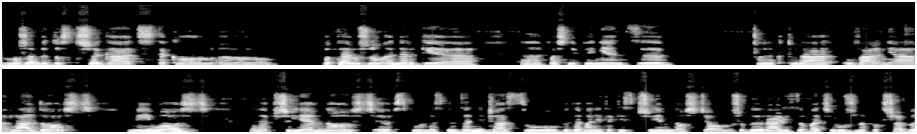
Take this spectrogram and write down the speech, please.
możemy dostrzegać taką e, potężną energię e, właśnie pieniędzy, która uwalnia radość, miłość, przyjemność, wspólne spędzanie czasu, wydawanie takiej z przyjemnością, żeby realizować różne potrzeby.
